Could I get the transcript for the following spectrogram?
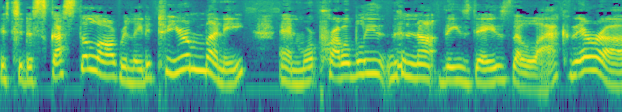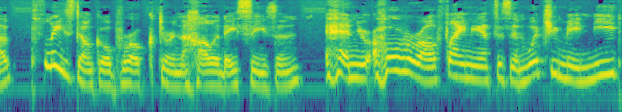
is to discuss the law related to your money, and more probably than not these days, the lack thereof. Please don't go broke during the holiday season. And your overall finances and what you may need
